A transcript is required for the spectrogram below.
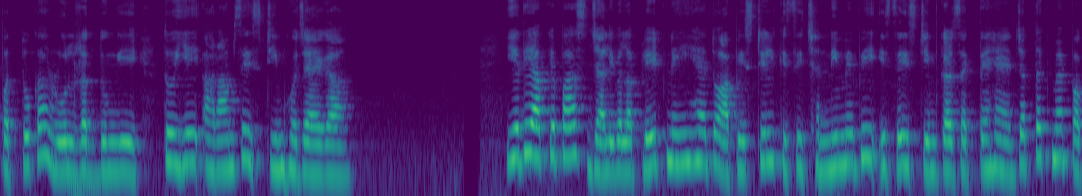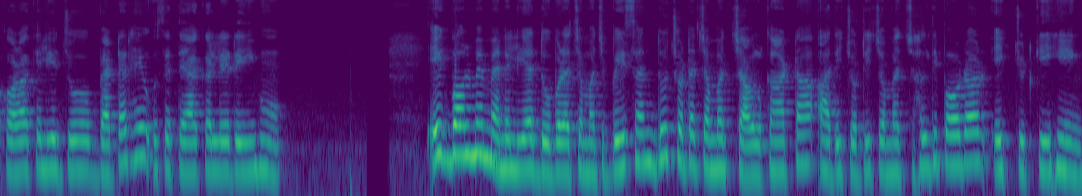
पत्तों का रोल रख दूँगी। तो ये आराम से स्टीम हो जाएगा। यदि आपके पास जाली वाला प्लेट नहीं है तो आप स्टील किसी छन्नी में भी इसे स्टीम कर सकते हैं। जब तक मैं पकौड़ा के लिए जो बैटर है, उसे तैयार कर ले रही हूँ। एक बाउल में मैंने लिया दो बड़ा चम्मच बेसन, दो छोटा चम्मच चावल का आटा, आधी छोटी चम्मच हल्दी पाउडर, एक चुटकी हींग।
